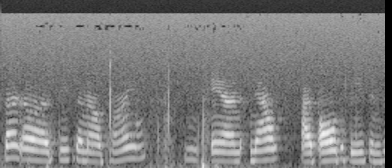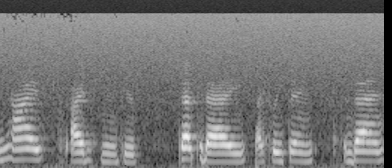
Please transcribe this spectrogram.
spent a decent amount of time and now I have all the bees in beehives. I just need to set today by sleeping, and then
